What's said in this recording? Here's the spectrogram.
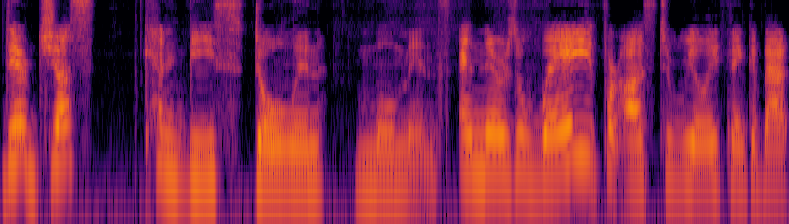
they're just can be stolen moments. And there's a way for us to really think about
